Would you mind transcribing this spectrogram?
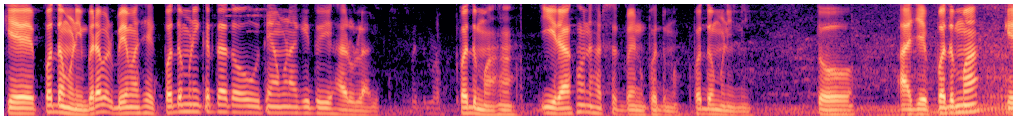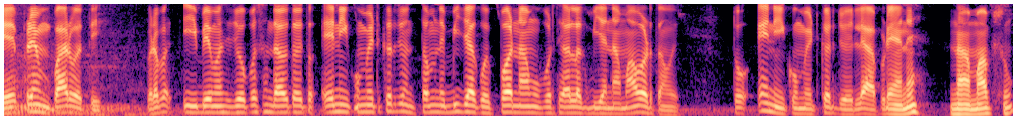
કે પદમણી, બરાબર? બેમાંથી એક પદમણી કરતાં તો હું ત્યાં હમણાં કીધું એ સારું લાગે. પદ્મા, હા. એ રાખો ને હર્ષદભાઈનું પદ્મા, પદમણીની. તો આજે પદ્મા કે પ્રેમ પાર્વતી, બરાબર? એ બેમાંથી જો પસંદ આવતો હોય તો એની કોમેન્ટ કરજો ને. તમને બીજા કોઈ પર નામ ઉપરથી અલગ બીજા નામ આવડતા હોય તો એની કોમેન્ટ કરજો એટલે આપણે એને નામ આપશું.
